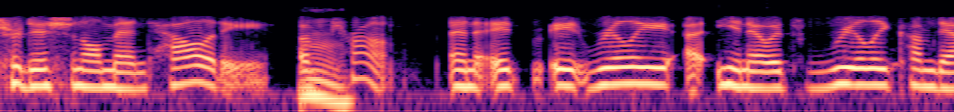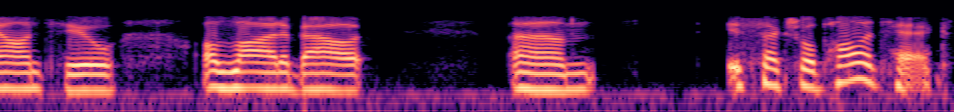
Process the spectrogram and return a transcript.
traditional mentality of Trump, and it it really uh, you know it's really come down to a lot about um, sexual politics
